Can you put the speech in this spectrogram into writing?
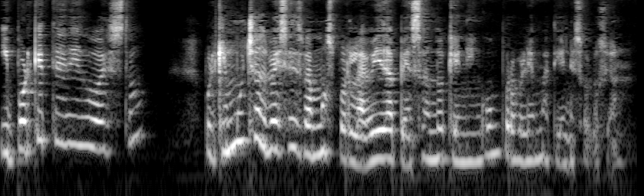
¿Y por qué te digo esto? Porque muchas veces vamos por la vida pensando que ningún problema tiene solución.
